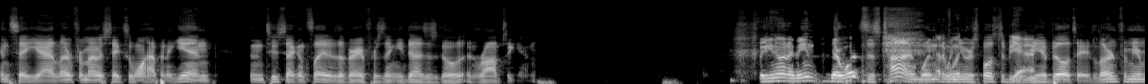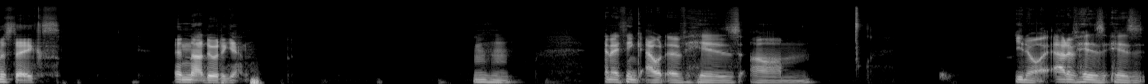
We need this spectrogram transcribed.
and say, "Yeah, I learned from my mistakes. It won't happen again." And then two seconds later, the very first thing he does is go and robs again. But you know what I mean? There was this time when, when what, you were supposed to be yeah. rehabilitated, learn from your mistakes, and not do it again. Mm-hmm. And I think out of his, um, you know, out of his his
